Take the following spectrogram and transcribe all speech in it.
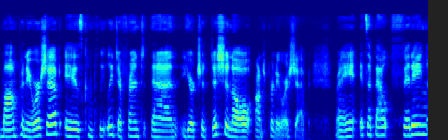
mompreneurship is completely different than your traditional entrepreneurship, right? It's about fitting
